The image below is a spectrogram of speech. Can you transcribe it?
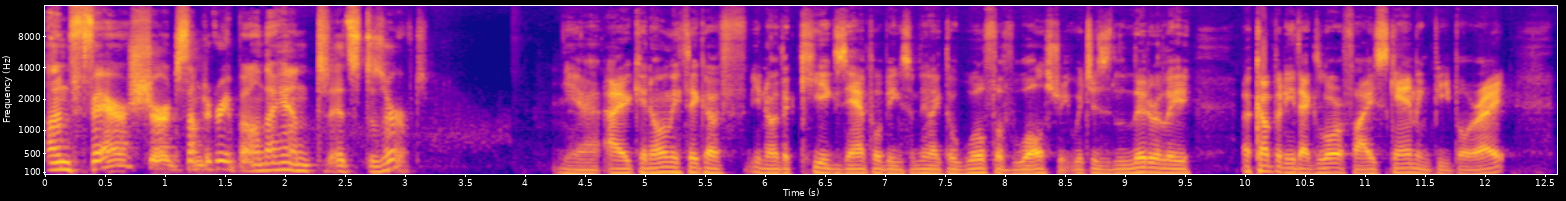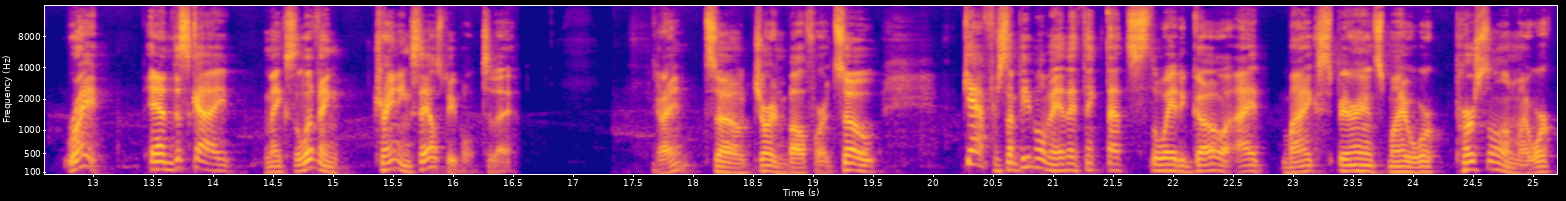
unfair, sure, to some degree, but on the other hand, it's deserved. Yeah, I can only think of, you know, the key example being something like the Wolf of Wall Street, which is literally a company that glorifies scamming people, right? Right. And this guy makes a living training salespeople today. Right? So Jordan Belfort. So yeah, for some people, maybe they think that's the way to go. I my experience, my work personal and my work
